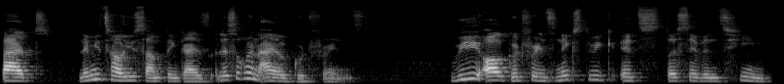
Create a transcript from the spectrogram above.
But let me tell you something, guys. Lesego and I are good friends. We are good friends. Next week it's the 17th.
